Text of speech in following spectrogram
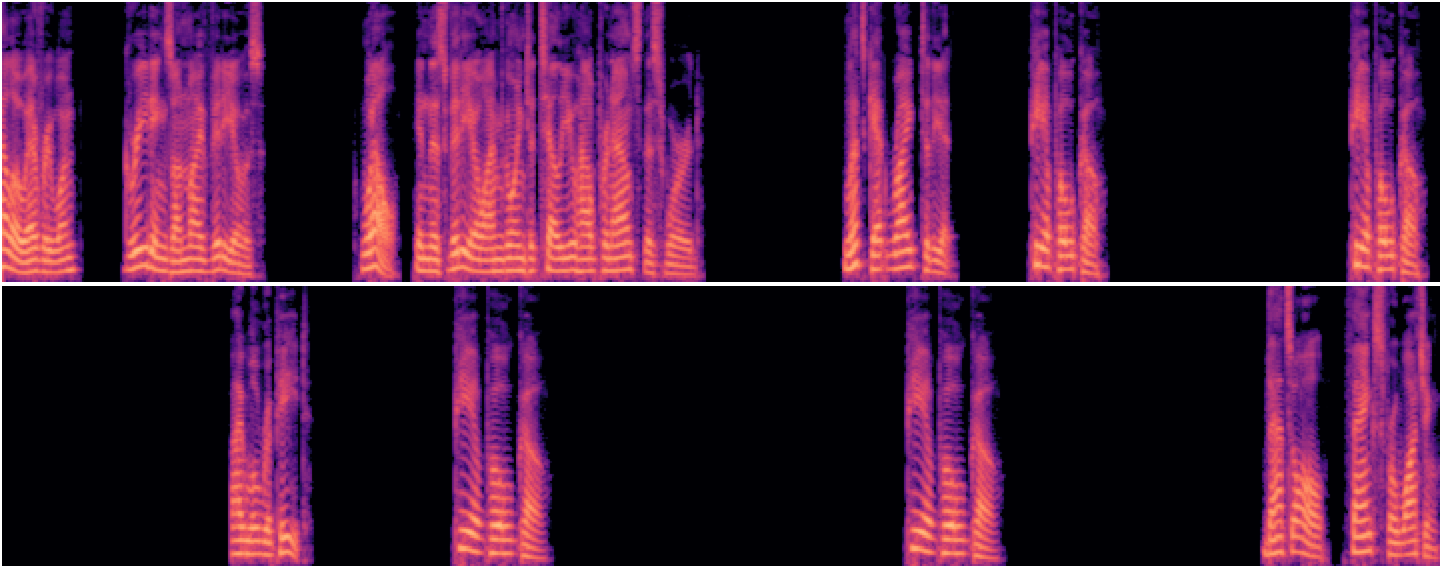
Hello everyone. Greetings on my videos. Well, in this video I'm going to tell you how pronounce this word. Let's get right to the it. Piapoco. Piapoco. I will repeat. Piapoco. Piapoco. That's all, thanks for watching.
